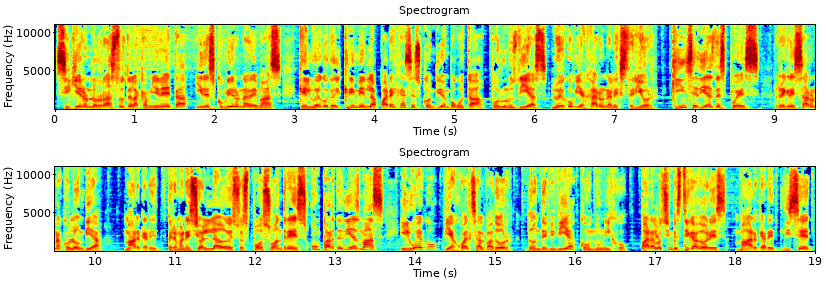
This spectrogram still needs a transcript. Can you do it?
Siguieron los rastros de la camioneta y descubrieron además que luego del crimen la pareja se escondió en Bogotá por unos días, luego viajaron al exterior. 15 días después regresaron a Colombia Margaret permaneció al lado de su esposo Andrés un par de días más y luego viajó a El Salvador, donde vivía con un hijo. Para los investigadores, Margaret Lisette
